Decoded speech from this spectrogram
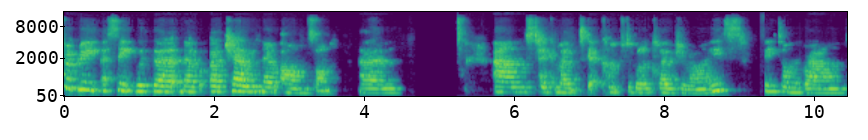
preferably a seat with uh, no a chair with no arms on. Um, and take a moment to get comfortable and close your eyes. Feet on the ground,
